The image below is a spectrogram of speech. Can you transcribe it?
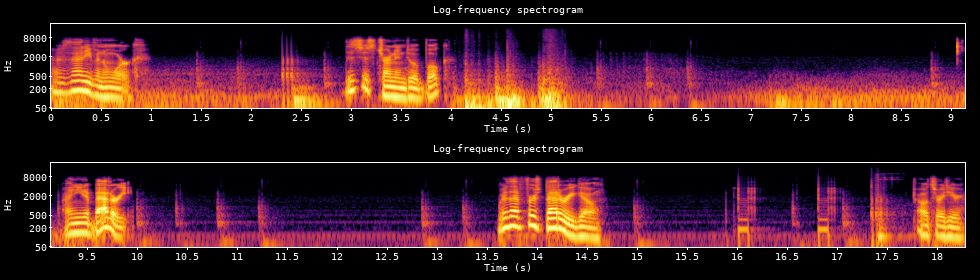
How does that even work? This just turned into a book. I need a battery. Where did that first battery go? Oh, it's right here.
